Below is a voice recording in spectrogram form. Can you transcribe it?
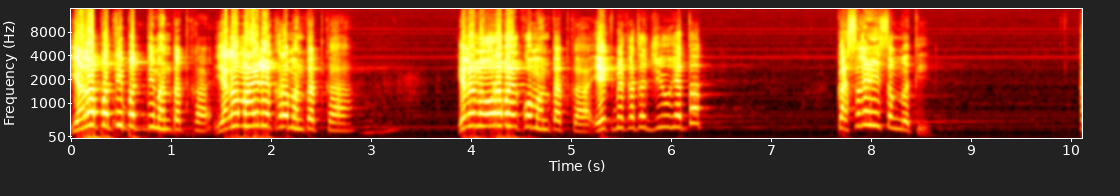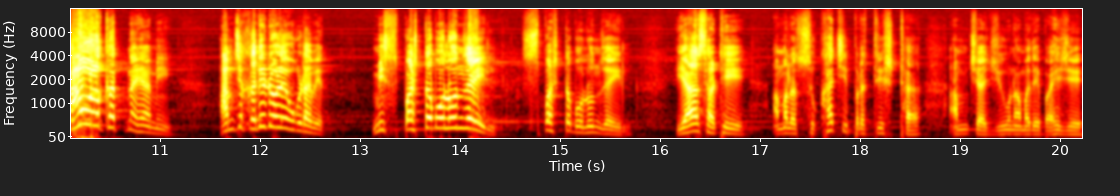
याला पती पत्नी म्हणतात का? याला मायलेकर म्हणतात का? याला नवरा बायको म्हणतात का? एकमेकाचा जीव घेतात? कसलेही संगती. का ओळखत नाही आम्ही? आमचे कधी डोळे उघडावेत? मी स्पष्ट बोलून जाईल. स्पष्ट बोलून जाईल. यासाठी आम्हाला सुखाची प्रतिष्ठा आमच्या जीवनामध्ये पाहिजे.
